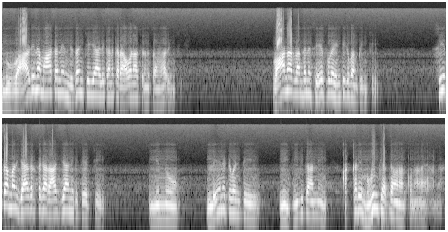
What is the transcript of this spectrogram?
నువ్వు వాడిన మాట నేను నిజం చెయ్యాలి కనుక రావణాసురుని సంహరించి వానర్లందరినీ సేఫ్గా ఇంటికి పంపించి సీతమ్మని జాగ్రత్తగా రాజ్యానికి చేర్చి నిన్ను లేనటువంటి ఈ జీవితాన్ని అక్కడే ముగించేద్దామని అనుకున్నాను అన్నాడు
